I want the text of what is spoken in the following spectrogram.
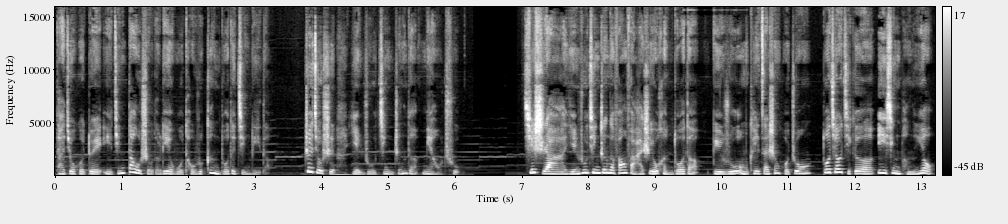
他就会对已经到手的猎物投入更多的精力的。这就是引入竞争的妙处。其实啊，引入竞争的方法还是有很多的。比如，我们可以在生活中多交几个异性朋友，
